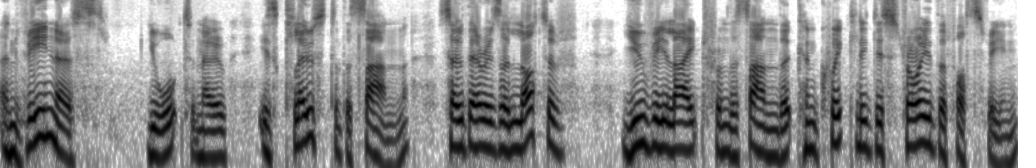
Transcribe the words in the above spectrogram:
and Venus, you ought to know, is close to the sun, so there is a lot of UV light from the sun that can quickly destroy the phosphine.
